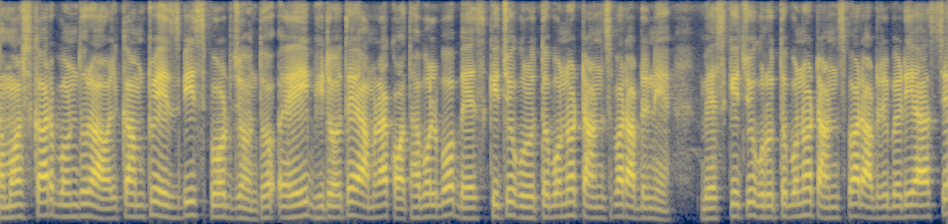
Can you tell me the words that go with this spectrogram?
নমস্কার বন্ধুরা welcome to S B sport zone তো এই ভিডিওতে আমরা কথা বলব বেশ কিছু গুরুত্বপূর্ণ ট্রান্সফার আপডেট নিয়ে। বেশ কিছু গুরুত্বপূর্ণ ট্রান্সফার আপডেট বেরিয়ে আসছে,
